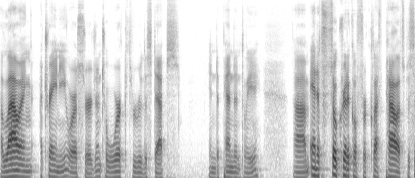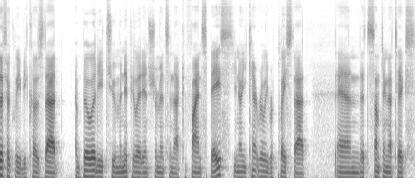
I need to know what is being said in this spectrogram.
allowing a trainee or a surgeon to work through the steps independently. Um, and it's so critical for cleft palate specifically because that ability to manipulate instruments in that confined space, you know, you can't really replace that. And it's something that takes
